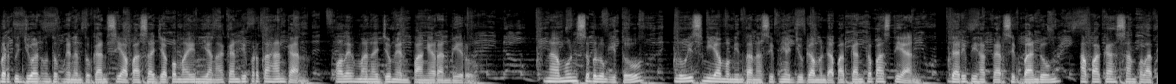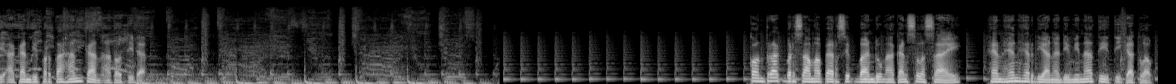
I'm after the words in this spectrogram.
bertujuan untuk menentukan siapa saja pemain yang akan dipertahankan oleh manajemen Pangeran Biru. Namun sebelum itu, Luis Mia meminta nasibnya juga mendapatkan kepastian, dari pihak Persib Bandung, apakah sang pelatih akan dipertahankan atau tidak. Kontrak bersama Persib Bandung akan selesai, Hen-Hen Herdiana diminati tiga klub.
